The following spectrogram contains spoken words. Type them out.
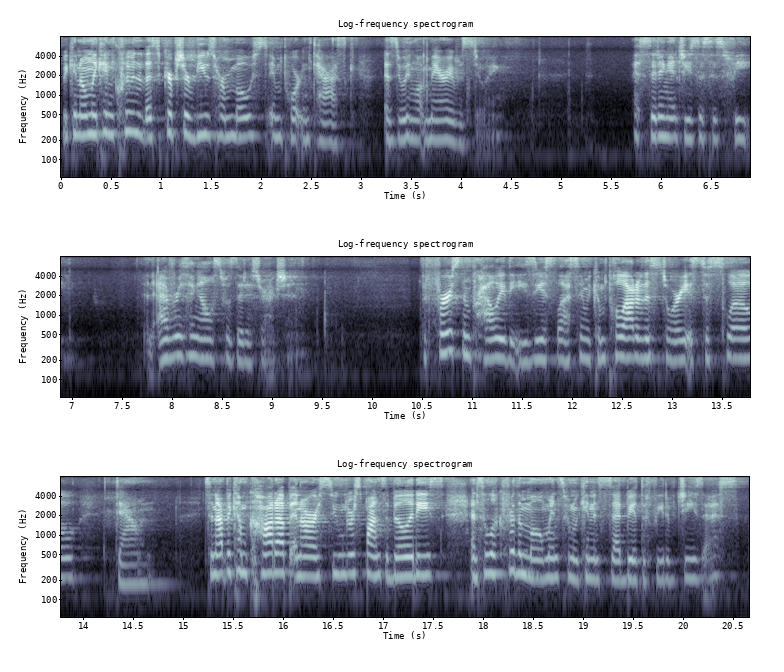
We can only conclude that the scripture views her most important task as doing what Mary was doing, as sitting at Jesus' feet, and everything else was a distraction. The first and probably the easiest lesson we can pull out of this story is to slow down, to not become caught up in our assumed responsibilities, and to look for the moments when we can instead be at the feet of Jesus.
